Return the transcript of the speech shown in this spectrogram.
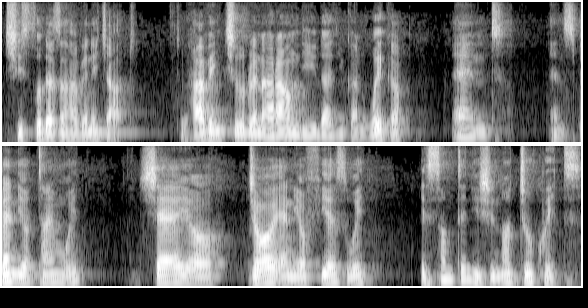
She still doesn't have any child. So having children around you that you can wake up and, and spend your time with, share your joy and your fears with, is something you should not joke with.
